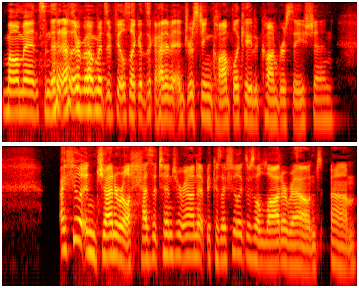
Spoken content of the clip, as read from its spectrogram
moments, and then other moments it feels like it's a kind of interesting, complicated conversation. I feel in general hesitant around it because I feel like there's a lot around. Um,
